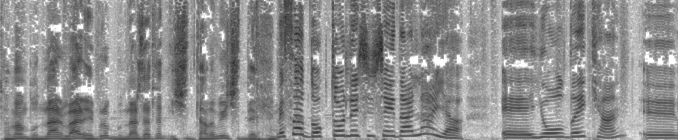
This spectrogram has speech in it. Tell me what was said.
tamam bunlar var Ebru bunlar zaten işin tanımı içinde. Mesela doktorlar için şey derler ya e, yoldayken e,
